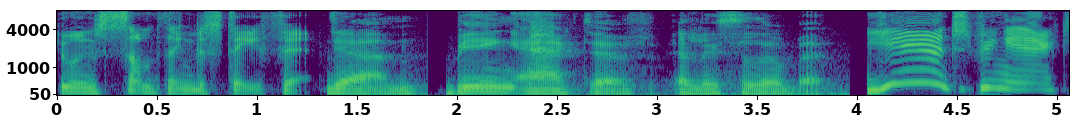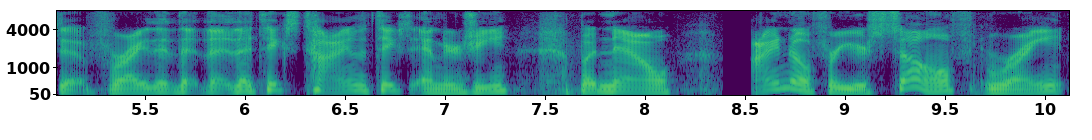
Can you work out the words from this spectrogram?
doing something to stay fit yeah. Being active at least a little bit. yeah, just being active, right? That, that, that takes time, that takes energy. But now I know for yourself, right?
